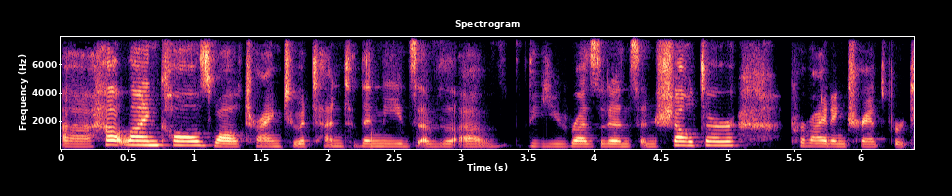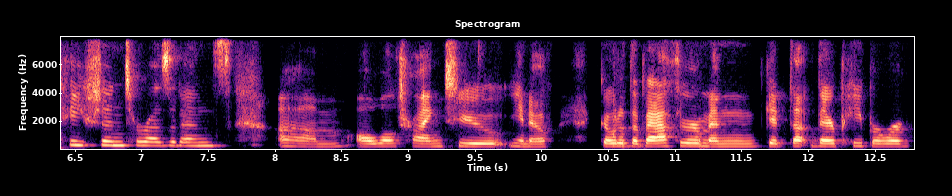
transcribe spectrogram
uh, hotline calls while trying to attend to the needs of the, of the residents and shelter, providing transportation to residents, um, all while trying to, you know, go to the bathroom and get their paperwork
